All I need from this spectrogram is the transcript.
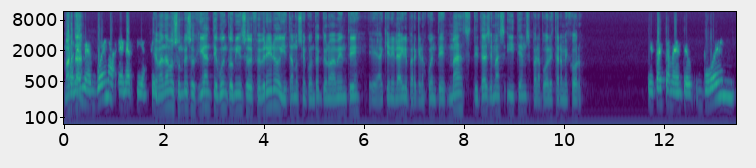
Marta, ponerle buena energía. Te mandamos un beso gigante, buen comienzo de febrero y estamos en contacto nuevamente eh, aquí en el aire para que nos cuentes más detalles, más ítems para poder estar mejor. Exactamente, buen,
